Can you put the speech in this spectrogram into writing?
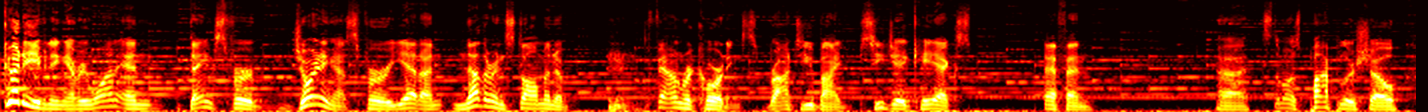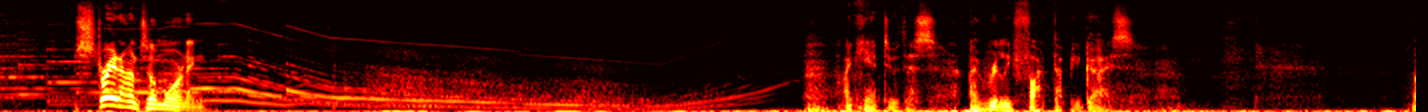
Good evening, everyone, and thanks for joining us for yet another installment of Found Recordings, brought to you by CJKX FM. Uh, it's the most popular show straight on till morning. I can't do this. I really fucked up, you guys.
